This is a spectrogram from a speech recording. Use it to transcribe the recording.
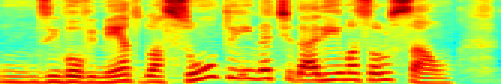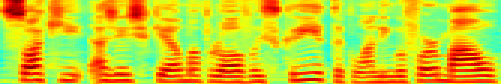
um, desenvolvimento do assunto e ainda te daria uma solução. Só que a gente quer uma prova escrita, com a língua formal,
